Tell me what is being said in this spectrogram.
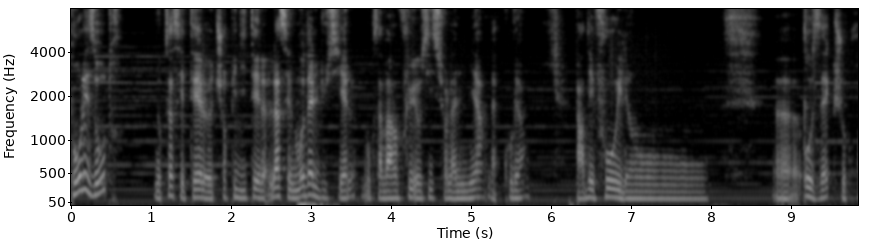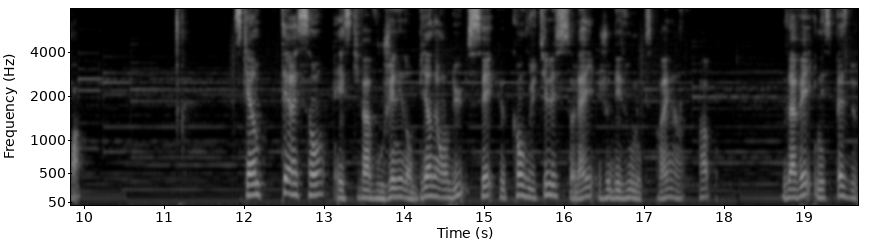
Pour les autres, donc ça c'était le turpidité, là c'est le modèle du ciel, donc ça va influer aussi sur la lumière, la couleur. Par défaut il est en euh, OZEC je crois. Ce qui est intéressant et ce qui va vous gêner dans bien des rendus, c'est que quand vous utilisez le soleil, je dézoome exprès, hein, hop, vous avez une espèce de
